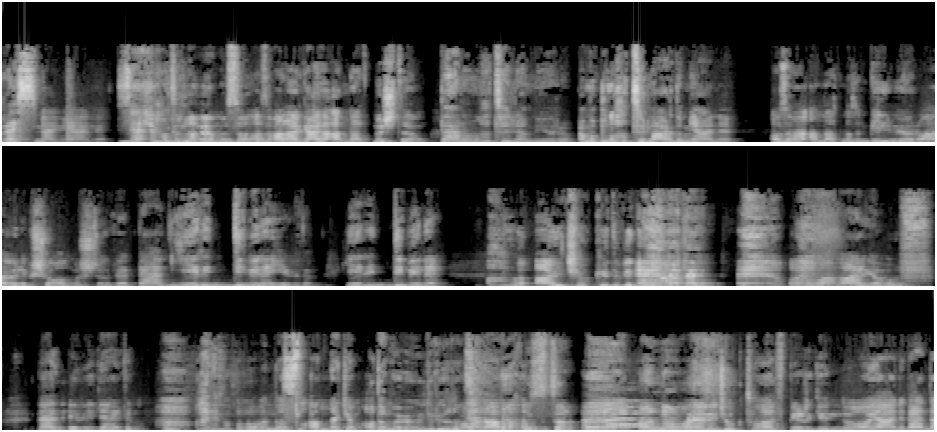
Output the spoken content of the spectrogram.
resmen yani. Sen hatırlamıyor musun? O zamanlar galiba anlatmıştım. Ben onu hatırlamıyorum. Ama bunu hatırlardım yani. O zaman anlatmadım bilmiyorum ama öyle bir şey olmuştu ve ben yerin dibine girdim. Yerin dibine. Allah ay çok kötü bir O zaman var ya uf. Ben eve geldim. Anneme babama nasıl anlatacağım? Adamı öldürüyordum. Adam kustu. Allah'ım o yani çok tuhaf bir gündü o yani. Ben de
